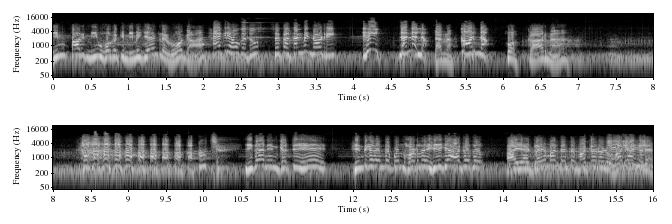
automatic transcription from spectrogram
ನಿಮ್ ಪಾರ್ಕ್ ನೀವ್ ಹೋಗಕ್ಕೆ ನಿಮಗೆ ಏನ್ರೆ ರೋಗ? ಹೇಗ್ರಿ ಹೋಗೋದು? ಸ್ವಲ್ಪ ಕಣ್ಬಿಟ್ ನೋಡ್ರಿ. ಏಯ್ ನನ್ನಲ್ಲ. ಕಾರ್ನ. ಹೋ ಕಾರ್ನ? ಇದ ನಿನ್ ಗತಿ. ಹಿಂದ್ಗಡೆಯಿಂದ ಬಂದು ಹೊಡೆದ್ರೆ ಹೀಗೆ ಆಗೋದು. ಅಯ್ಯ ಡ್ರೈವ್ ಮಾಡ್ತಂತ ಮಗ ನೋಡು ಹಾಗೆ ಆ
